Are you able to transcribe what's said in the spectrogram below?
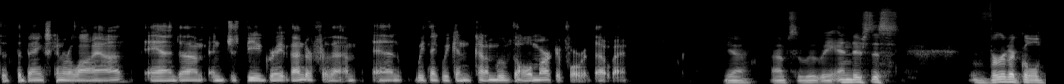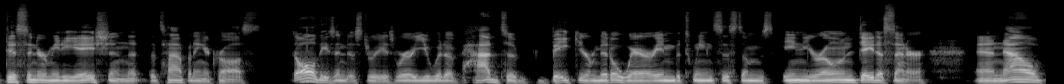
that the banks can rely on, and um, and just be a great vendor for them. And we think we can kind of move the whole market forward that way. Yeah, absolutely. And there's this vertical disintermediation that, that's happening across all these industries where you would have had to bake your middleware in between systems in your own data center and now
